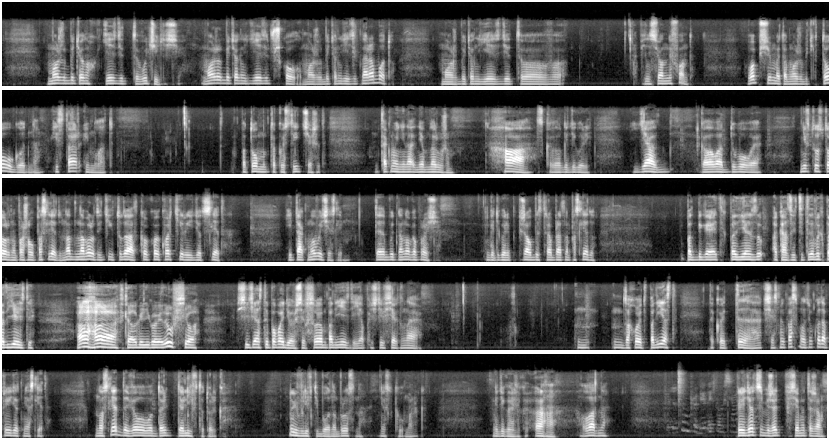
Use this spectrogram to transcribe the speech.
Может быть, он ездит в училище. Может быть, он ездит в школу. Может быть, он ездит на работу. Может быть, он ездит э, в пенсионный фонд. В общем, это может быть кто угодно. И стар, и млад. Потом он такой стоит, чешет. Так мы не, не обнаружим. «Ха!» — сказал Гадигорий. «Я, голова дубовая, не в ту сторону пошел по следу. Надо, наоборот, идти туда, от какой квартиры идет след. Итак, мы вычислим. Это будет намного проще». Гадигорий побежал быстро обратно по следу. Подбегает к подъезду. Оказывается, это в их подъезде. «Ага!» — сказал Гадигорий. «Ну все. Сейчас ты попадешься в своем подъезде. Я почти всех знаю». Заходит в подъезд. Такой, так, сейчас мы посмотрим, куда приведет меня след. Но след довел его до, до лифта только. Ну и в лифте было набросано несколько бумажек. Гадигорий такой, ага, ладно. Придется бежать по всем этажам.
